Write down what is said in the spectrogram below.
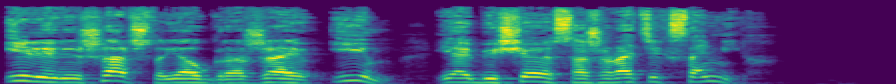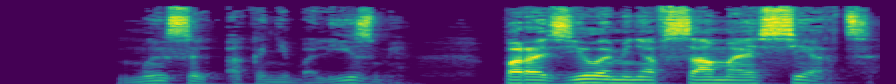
Или решат, что я угрожаю им и обещаю сожрать их самих? Мысль о каннибализме поразила меня в самое сердце,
